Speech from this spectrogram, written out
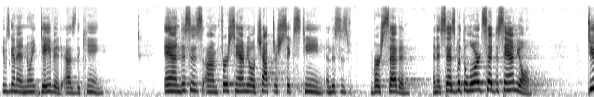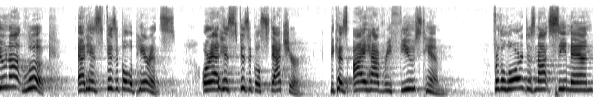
he was going to anoint David as the king. And this is um, 1 Samuel chapter 16, and this is verse 7. And it says, But the Lord said to Samuel, Do not look at his physical appearance or at his physical stature, because I have refused him. For the Lord does not see man,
